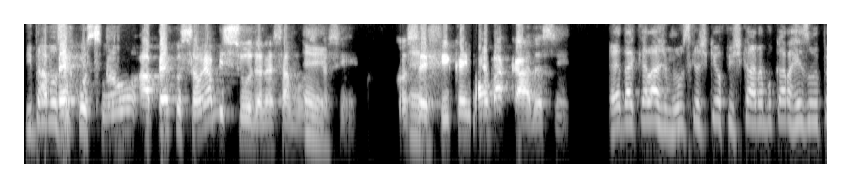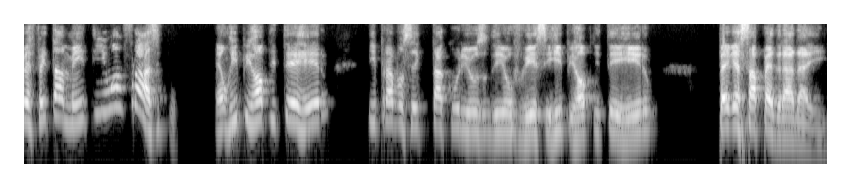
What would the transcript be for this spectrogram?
E para você. Percussão, a percussão é absurda nessa música, é, assim. Você é. fica embarbacado, assim. É daquelas músicas que eu fiz, caramba, o cara resume perfeitamente em uma frase, pô. É um hip hop de terreiro. E para você que tá curioso de ouvir esse hip hop de terreiro, pega essa pedrada aí.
